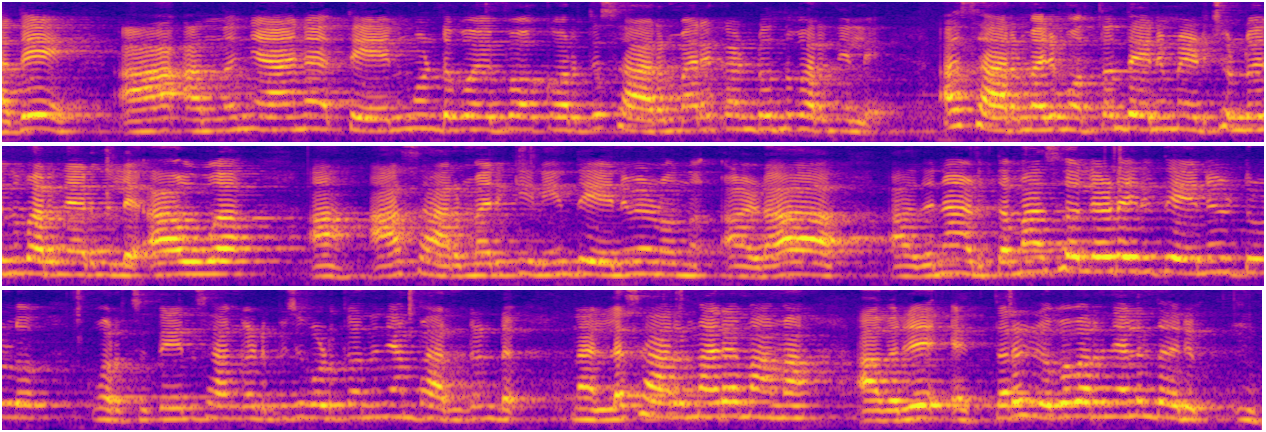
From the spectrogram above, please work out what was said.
അതെ ആ അന്ന് ഞാൻ തേൻ കൊണ്ടുപോയപ്പോൾ കുറച്ച് സാറന്മാരെ കണ്ടു എന്ന് പറഞ്ഞില്ലേ? ആ സാറന്മാർ മൊത്തം തേനും മേടിച്ചോണ്ടോ എന്ന് പറഞ്ഞായിരുന്നില്ലേ? ആ ഉവ്വ. ആ ആ സാറന്മാർക്ക് ഇനിയും തേന് വേണമെന്ന് അടാ അതിന് അടുത്ത മാസമല്ലേ ഇനി തേന് കിട്ടുള്ളൂ. കുറച്ച് തേന് സംഘടിപ്പിച്ച് കൊടുക്കാമെന്ന് ഞാൻ പറഞ്ഞിട്ടുണ്ട്. നല്ല സാറന്മാരാ മാമ. അവർ എത്ര രൂപ പറഞ്ഞാലും തരും.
